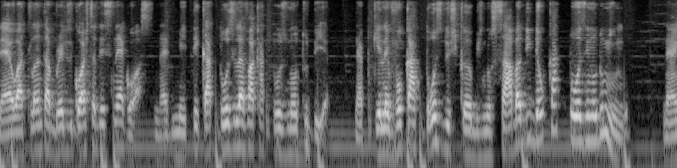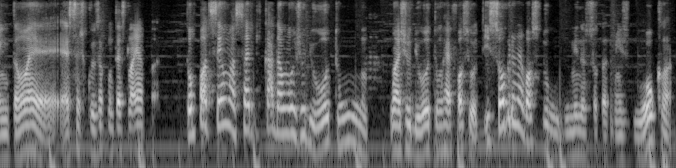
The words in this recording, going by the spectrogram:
Né? O Atlanta Braves gosta desse negócio, né? De meter 14 e levar 14 no outro dia. Né? Porque levou 14 dos Cubs no sábado e deu 14 no domingo. Né? Então é, essas coisas acontecem lá em Atlanta. Então pode ser uma série que cada um ajude o outro, um, um ajude o outro, um reforce o outro. E sobre o negócio do, do Minnesota Twins do Oakland,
